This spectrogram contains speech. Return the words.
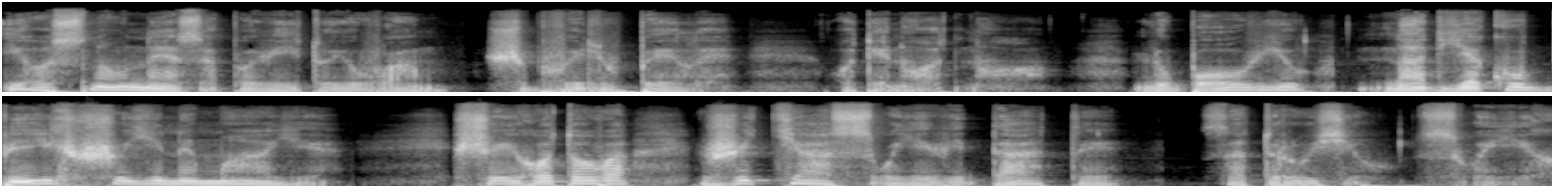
І основне заповітую вам, щоб ви любили один одного, любов'ю, над яку більшої немає, що й готова життя своє віддати за друзів своїх.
